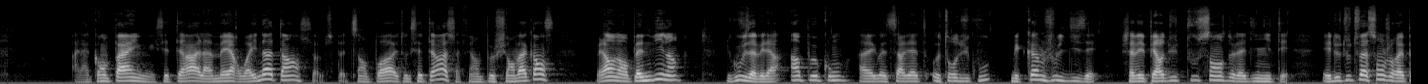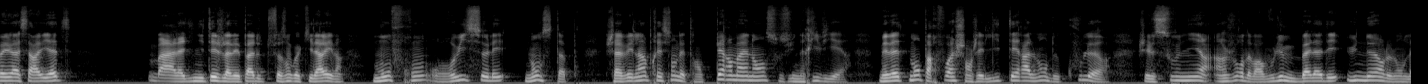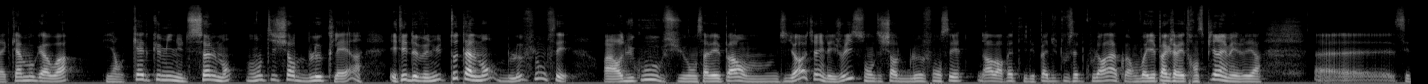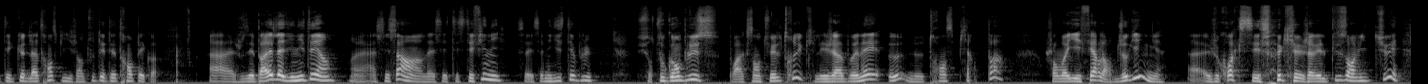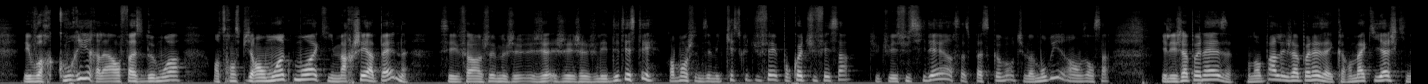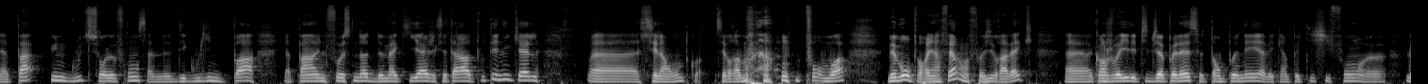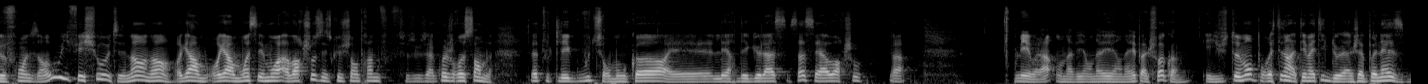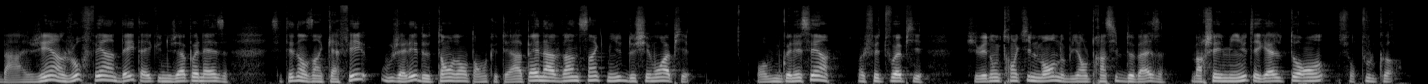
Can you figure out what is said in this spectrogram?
à la campagne, etc., à la mer, why not hein, ça, peut être sympa, et tout, etc. Ça fait un peu chiant en vacances. Mais là, on est en pleine ville. Hein. Du coup, vous avez l'air un peu con avec votre serviette autour du cou. Mais comme je vous le disais, j'avais perdu tout sens de la dignité. Et de toute façon, j'aurais pas eu la serviette. Bah, la dignité, je l'avais pas de toute façon, quoi qu'il arrive. Hein. Mon front ruisselait non-stop. J'avais l'impression d'être en permanence sous une rivière. Mes vêtements parfois changeaient littéralement de couleur. J'ai le souvenir un jour d'avoir voulu me balader une heure le long de la Kamogawa et en quelques minutes seulement, mon t-shirt bleu clair était devenu totalement bleu foncé. Alors du coup, si on ne savait pas, on dit oh tiens il est joli son t-shirt bleu foncé. Non en fait il n'est pas du tout cette couleur là quoi. On voyait pas que j'avais transpiré mais je veux euh, c'était que de la transpi, enfin tout était trempé quoi. Ah, je vous ai parlé de la dignité hein. c'est ça, hein. c'était fini, ça n'existait plus. Surtout qu'en plus, pour accentuer le truc, les Japonais eux ne transpirent pas. J'en voyais faire leur jogging. Euh, je crois que c'est ceux que j'avais le plus envie de tuer. Les voir courir là en face de moi, en transpirant moins que moi, qui marchaient à peine. C'est, enfin, je, je, les détestais. Vraiment, je me disais, mais qu'est-ce que tu fais? Pourquoi tu fais ça? Tu, tu es suicidaire? Ça se passe comment? Tu vas mourir en faisant ça. Et les japonaises, on en parle les japonaises avec leur maquillage qui n'a pas une goutte sur le front, ça ne dégouline pas, il n'y a pas une fausse note de maquillage, etc. Tout est nickel. Euh, c'est la honte, quoi. C'est vraiment la honte pour moi. Mais bon, on peut rien faire, il faut vivre avec. Euh, quand je voyais les petites japonaises se tamponner avec un petit chiffon euh, le front en disant Oh, il fait chaud. Je non, non, regarde, regarde, moi c'est moi. Avoir chaud, c'est ce que je suis en train de. à quoi je ressemble. Vois, toutes les gouttes sur mon corps et l'air dégueulasse. Ça, c'est avoir chaud. Mais voilà, on avait, on avait, on pas le choix, quoi. Et justement, pour rester dans la thématique de la japonaise, bah, j'ai un jour fait un date avec une japonaise. C'était dans un café où j'allais de temps en temps, que t'es à peine à 25 minutes de chez moi à pied. Bon, vous me connaissez, hein moi je fais tout à pied. J'y vais donc tranquillement en oubliant le principe de base. Marcher une minute égale torrent sur tout le corps.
